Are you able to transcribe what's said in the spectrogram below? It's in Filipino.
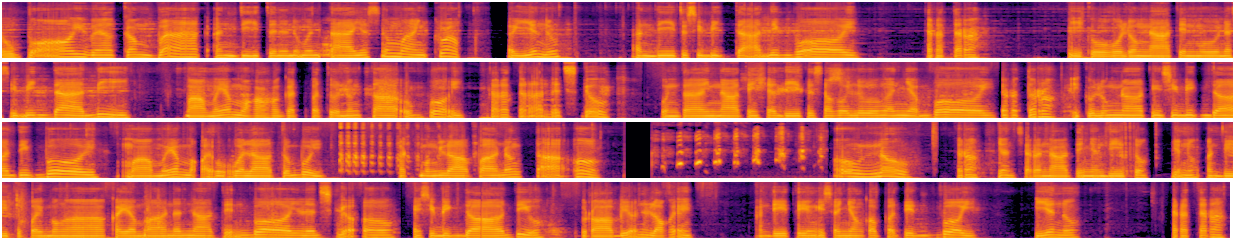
Yo boy, welcome back! Andito na naman tayo sa Minecraft. Ayan no. Andito si Big Daddy boy. Tara tara. Ikukulong natin muna si Big Daddy. Mamaya makakagat pa to ng tao boy. Tara tara, let's go. Puntahin natin siya dito sa kulungan niya boy. Tara tara, ikulong natin si Big Daddy boy. Mamaya makawala to boy at manglapa ng tao. Oh no! Tara, yan, sara natin yan dito. Yun oh, andito pa yung mga kayamanan natin, boy. Let's go. Ay, si Big Daddy, oh. Grabe, ang laki. Andito yung isa niyang kapatid, boy. Yan, oh. Tara, tara.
